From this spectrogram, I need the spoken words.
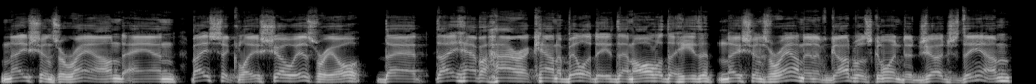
nations around and basically show Israel that they have a higher accountability than all of the heathen nations around. And if God was going to judge them,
